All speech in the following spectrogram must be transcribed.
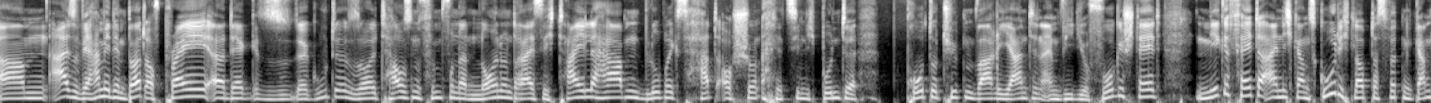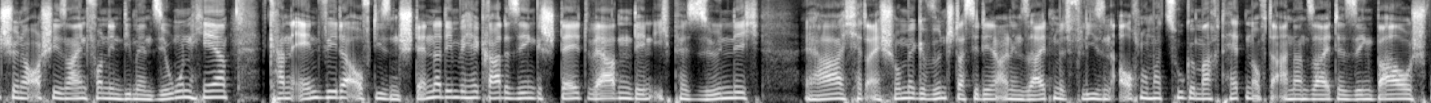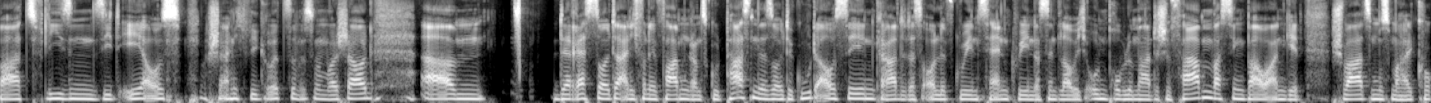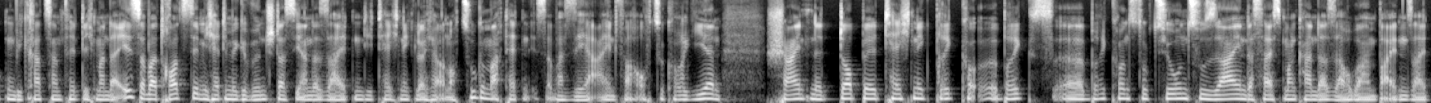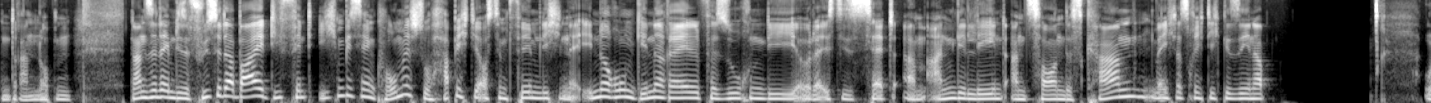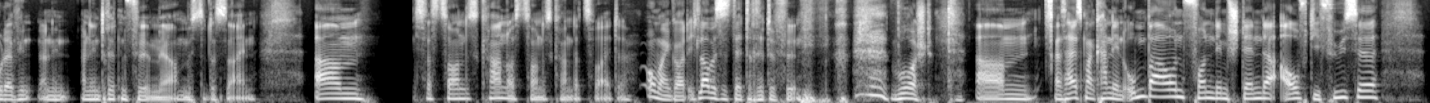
ähm, also wir haben hier den Bird of Prey. Äh, der, der gute soll 1539 Teile haben. Bluebricks hat auch schon eine ziemlich bunte Prototypen-Variante in einem Video vorgestellt. Mir gefällt er eigentlich ganz gut. Ich glaube, das wird ein ganz schöner Oschi sein von den Dimensionen her. Kann entweder auf diesen Ständer, den wir hier gerade sehen, gestellt werden, den ich persönlich ja, ich hätte eigentlich schon mir gewünscht, dass sie den an den Seiten mit Fliesen auch nochmal zugemacht hätten. Auf der anderen Seite Singbao, schwarz, Fliesen, sieht eh aus. Wahrscheinlich wie Grütze, müssen wir mal schauen. Ähm, der Rest sollte eigentlich von den Farben ganz gut passen. Der sollte gut aussehen. Gerade das Olive Green, Sand Green, das sind, glaube ich, unproblematische Farben, was den Bau angeht. Schwarz muss man halt gucken, wie kratzempfindlich man da ist. Aber trotzdem, ich hätte mir gewünscht, dass sie an der Seite die Techniklöcher auch noch zugemacht hätten. Ist aber sehr einfach auch zu korrigieren. Scheint eine Doppel-Technik-Brick-Konstruktion äh, zu sein. Das heißt, man kann da sauber an beiden Seiten dran noppen. Dann sind da eben diese Füße dabei. Die finde ich ein bisschen komisch. So habe ich die aus dem Film nicht in Erinnerung. Generell generell versuchen die oder ist dieses Set ähm, angelehnt an Zorn des Khan, wenn ich das richtig gesehen habe. Oder an den, an den dritten Film, ja, müsste das sein. Ähm, ist das Zorn des Khan oder ist Zorn des Khan der zweite? Oh mein Gott, ich glaube, es ist der dritte Film. Wurscht. Ähm, das heißt, man kann den umbauen von dem Ständer auf die Füße.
